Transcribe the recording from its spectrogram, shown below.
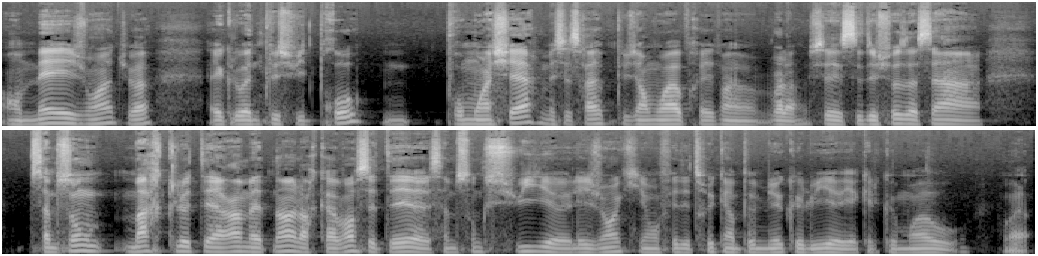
en mai et juin, tu vois, avec le OnePlus 8 Pro, pour moins cher, mais ce sera plusieurs mois après. Enfin, voilà, c'est, des choses assez, Samsung marque le terrain maintenant, alors qu'avant, c'était euh, Samsung suit euh, les gens qui ont fait des trucs un peu mieux que lui euh, il y a quelques mois ou, voilà.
